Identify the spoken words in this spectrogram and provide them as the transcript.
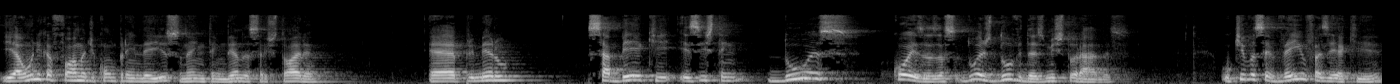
E a única forma de compreender isso, né, entendendo essa história, é primeiro saber que existem duas coisas, duas dúvidas misturadas. O que você veio fazer aqui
